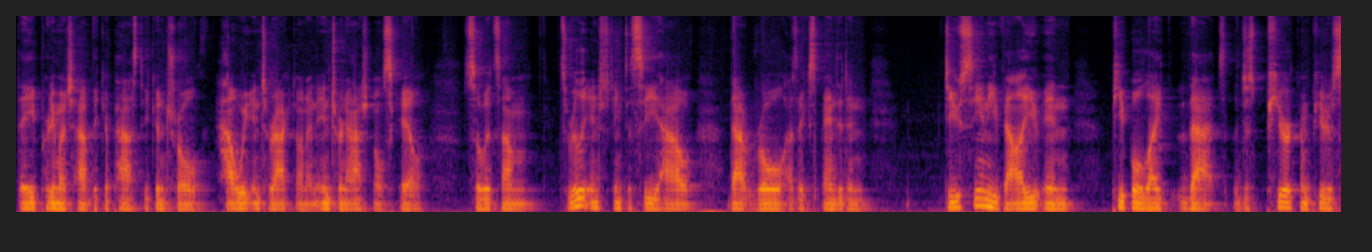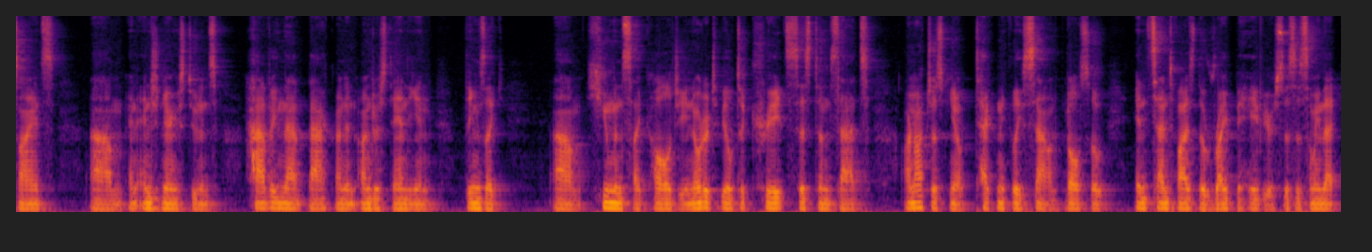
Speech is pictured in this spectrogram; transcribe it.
they pretty much have the capacity to control how we interact on an international scale. So it's um it's really interesting to see how that role has expanded. And do you see any value in people like that just pure computer science um, and engineering students having that background and understanding in things like um, human psychology in order to be able to create systems that are not just you know technically sound but also incentivize the right behaviors. This is something that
